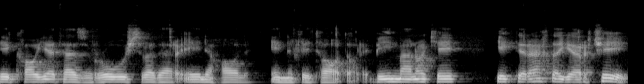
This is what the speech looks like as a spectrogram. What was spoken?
حکایت از رشد و در عین حال انقطاع داره. به این معنا که یک درخت اگرچه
